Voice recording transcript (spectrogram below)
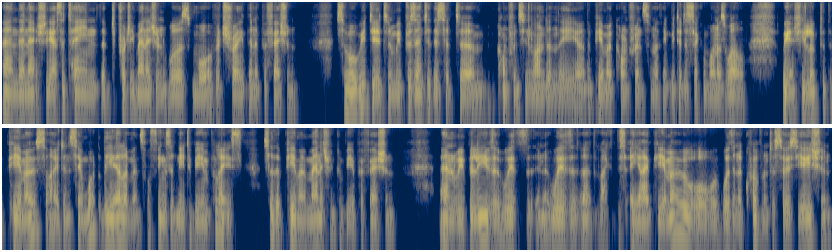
and then actually ascertained that project management was more of a trade than a profession. So what we did, and we presented this at um, a conference in London, the uh, the PMO conference, and I think we did a second one as well. We actually looked at the PMO side and said, what are the elements or things that need to be in place so that PMO management can be a profession. And we believe that with with uh, like this AI PMO or with an equivalent association,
